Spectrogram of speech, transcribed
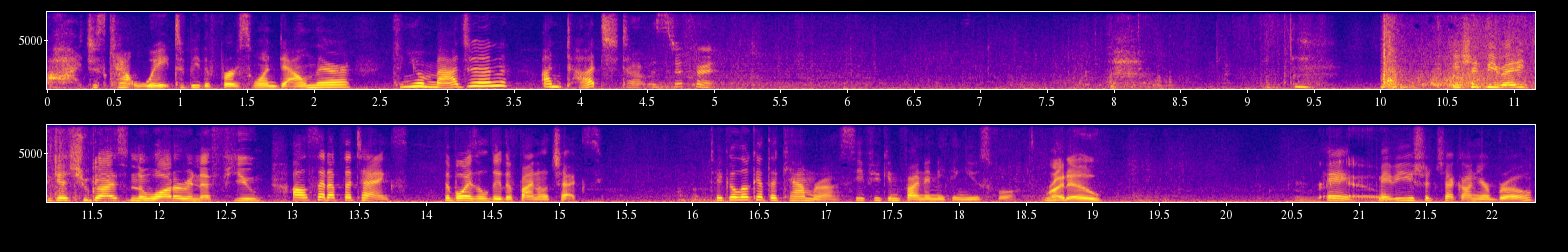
Ah, I just can't wait to be the first one down there. Can you imagine? Untouched? That was different. we should be ready to get you guys in the water in a few. I'll set up the tanks. The boys will do the final checks. Take a look at the camera, see if you can find anything useful. Righto. Hey, maybe you should check on your bro.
